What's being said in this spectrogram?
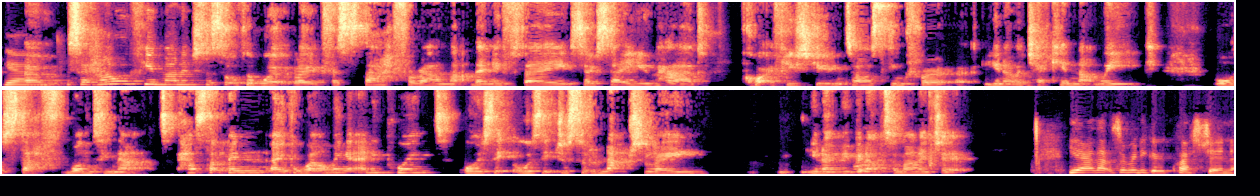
Yeah. Um, so, how have you managed the sort of the workload for staff around that then? If they, so say you had quite a few students asking for, you know, a check in that week, or staff wanting that, has that been overwhelming at any point, or is it, or is it just sort of naturally, you know, have you've been able to manage it? Yeah, that's a really good question.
